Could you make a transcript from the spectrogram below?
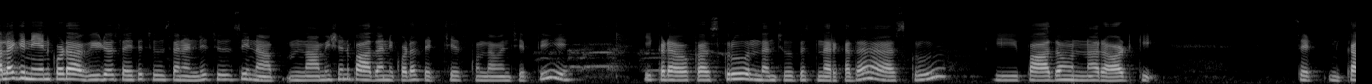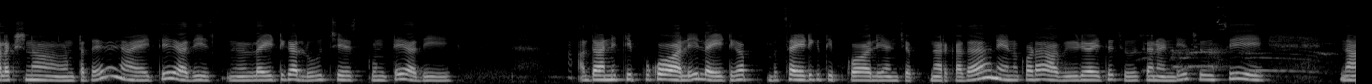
అలాగే నేను కూడా ఆ వీడియోస్ అయితే చూశానండి. చూసి నా నా మిషన్ పాదాన్ని కూడా సెట్ చేసుకుందామని చెప్పి ఇక్కడ ఒక స్క్రూ ఉందని చూపిస్తున్నారు కదా. ఆ స్క్రూ ఈ పాదం ఉన్న రాడ్కి సెట్ కలెక్షన్ ఉంటుంది. అయితే అది లైట్గా లూజ్ చేసుకుంటే అది దాన్ని తిప్పుకోవాలి లైట్గా సైడ్కి తిప్పుకోవాలి అని చెప్తున్నారు కదా. నేను కూడా ఆ వీడియో అయితే చూశానండి. చూసి నా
